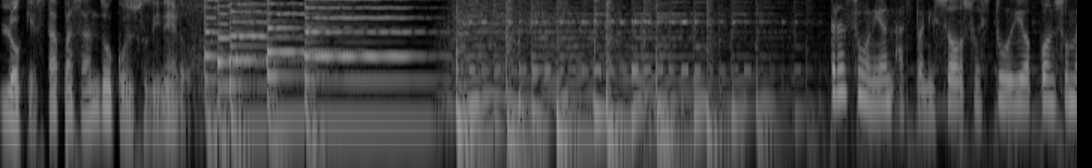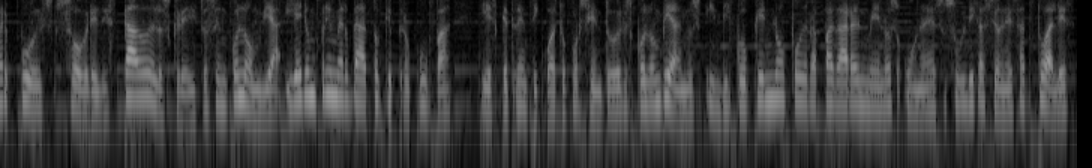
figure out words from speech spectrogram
Lo que está pasando con su dinero. TransUnion actualizó su estudio Consumer Pulse sobre el estado de los créditos en Colombia y hay un primer dato que preocupa y es que 34% de los colombianos indicó que no podrá pagar al menos una de sus obligaciones actuales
